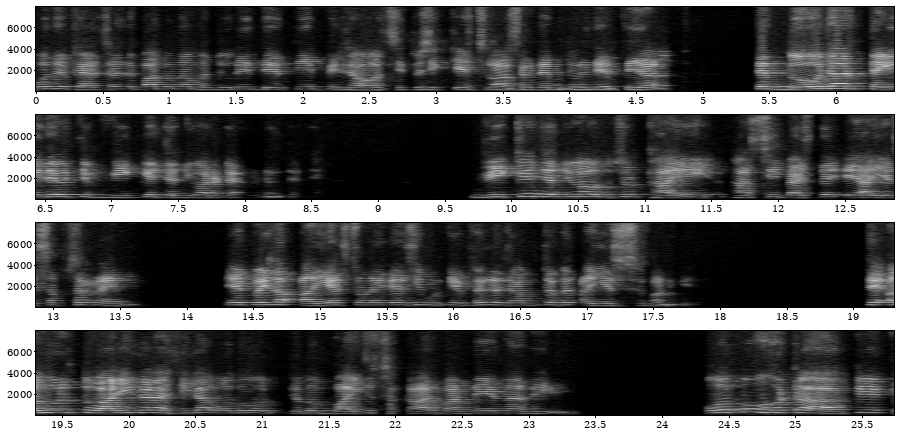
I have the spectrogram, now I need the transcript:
ਉਹਦੇ ਫੈਸਲੇ ਦੇ ਬਾਅਦ ਉਹਨਾਂ ਮਨਜ਼ੂਰੀ ਦਿੱਤੀ ਵੀ ਲਓ ਅਸੀਂ ਤੁਸੀਂ ਕੇਸ ਚਲਾ ਸਕਦੇ, ਮਨਜ਼ੂਰੀ ਦਿੱਤੀ ਆ। ਤੇ 2023 ਦੇ ਵਿੱਚ ਵੀਕੇ ਜੱਜੂਆ ਰਿਟਾਇਰ ਹੋ ਜਾਂਦੇ ਨੇ ਵੀਕੇ ਜੰਜੂਆ 1928 88 ਬੈਚ ਦੇ ਇਹ ਆਈਐਸ ਅਫਸਰ ਨੇ। ਇਹ ਪਹਿਲਾਂ ਆਈਐਸ ਚੁਣੇ ਗਏ ਸੀ, ਮੁੜ ਕੇ ਫਿਰ ਐਗਜ਼ਾਮ ਤੇ ਫਿਰ ਆਈਐਸ ਬਣ ਗਏ। ਤੇ ਅਨੁਰਤ ਤਿਵਾੜੀ ਜਿਹੜਾ ਸੀਗਾ, ਉਦੋਂ ਜਦੋਂ 22 ਚ ਸਰਕਾਰ ਬਣਦੀ ਇਹਨਾਂ ਦੀ ਉਹਨੂੰ ਹਟਾ ਕੇ ਇੱਕ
